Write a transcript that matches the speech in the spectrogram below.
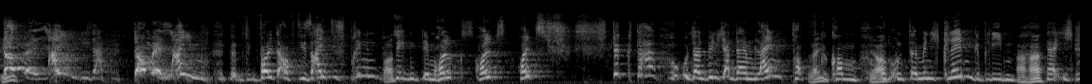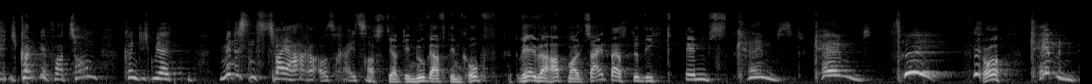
dumme Leim, dieser dumme Leim, wollte auf die Seite springen Was? wegen dem Holz, Holz, Holzstück da und dann bin ich an deinem Leimtopf Leim? gekommen Ja. und, und dann bin ich kleben geblieben. Aha. Ja, ich, ich könnte mir vor Zorn, könnte ich mir mindestens zwei Haare ausreißen. Hast ja genug auf dem Kopf. Wer überhaupt mal Zeit, dass du dich kämmst. Kämmst, kämmst, pfui. So. Kämmen,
